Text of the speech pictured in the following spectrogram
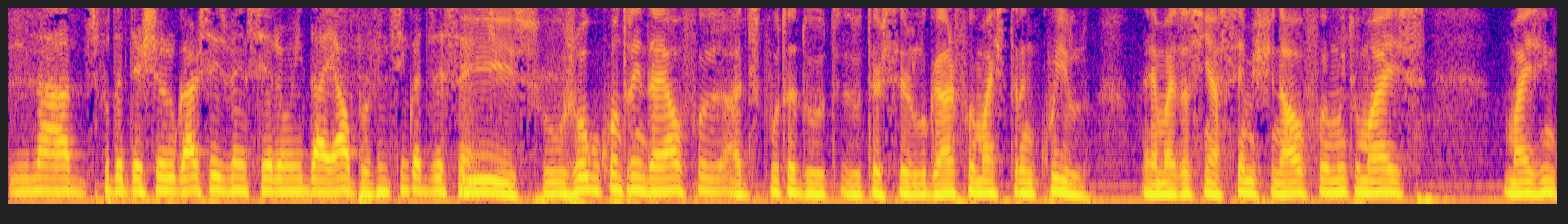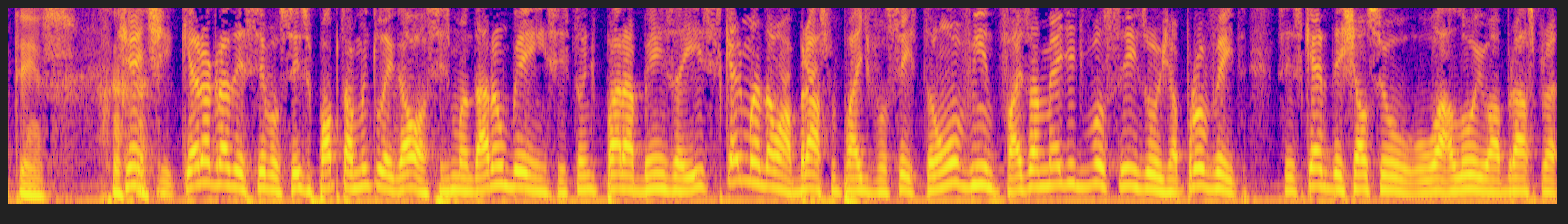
e na disputa de terceiro lugar vocês venceram o Idaial por 25 a 17. Isso, o jogo contra o Indaial foi a disputa do, do terceiro lugar foi mais tranquilo, né? Mas assim a semifinal foi muito mais mais intenso. Gente, quero agradecer vocês. O papo tá muito legal. Ó. Vocês mandaram bem. Vocês estão de parabéns aí. Vocês querem mandar um abraço pro pai de vocês? Estão ouvindo? Faz a média de vocês hoje. Aproveita. Vocês querem deixar o seu o alô e o abraço para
